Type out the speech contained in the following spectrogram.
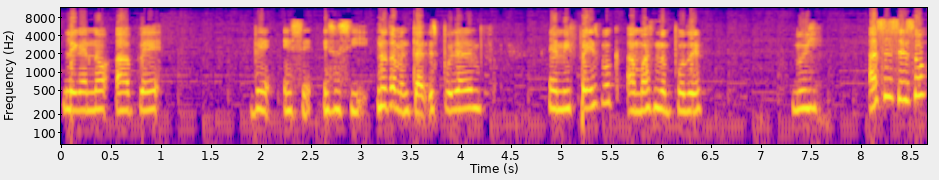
le ganó a PBS, eso sí, nota mental, spoiler en, en mi Facebook a más no poder. Luis, ¿haces eso?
